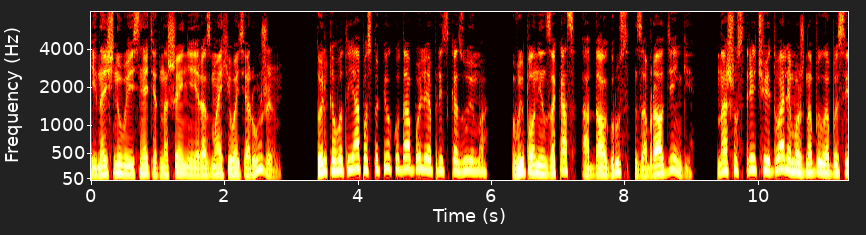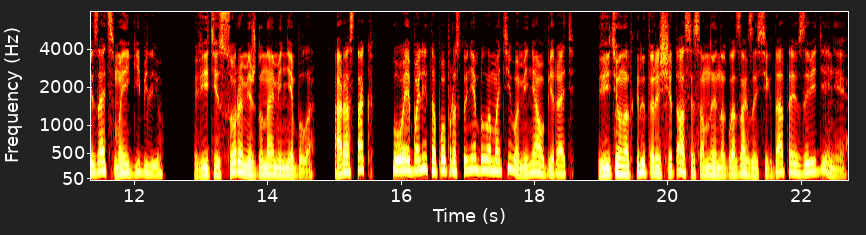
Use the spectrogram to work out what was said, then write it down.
и начну выяснять отношения и размахивать оружием? Только вот я поступил куда более предсказуемо. Выполнил заказ, отдал груз, забрал деньги. Нашу встречу едва ли можно было бы связать с моей гибелью. Ведь и ссоры между нами не было. А раз так, у Айболита попросту не было мотива меня убирать. Ведь он открыто рассчитался со мной на глазах завсегдатая в заведение.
